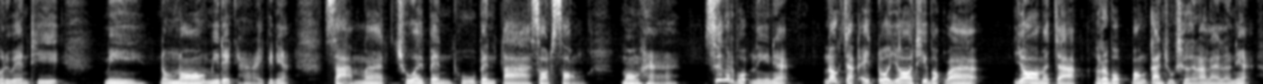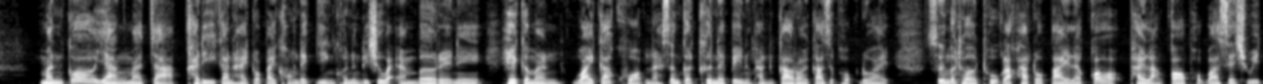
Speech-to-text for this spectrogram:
บริเวณที่มีน้องๆ มีเด็กหายไปเนี่ยสามารถช่วยเป็นหูเป็นตาสอดส่อง มองหา ซึ่งระบบนี้เนี่ยนอกจากไอ้ตัวย่อที่บอกว่า ย่อมาจากระบบป้องกันฉุกเฉินอะไรแล้วเนี่ยมันก็ยังมาจากคดีการหายตัวไปของเด็กหญิงคนหนึ่งที่ชื่อว่าแอมเบอร์เรเน่เฮเกอร์มันวัย9ขวบนะซึ่งเกิดขึ้นในปี 1996 ด้วย ซึ่งก็เธอถูกลักพาตัวไป แล้วก็ภายหลังก็พบว่าเสียชีวิต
